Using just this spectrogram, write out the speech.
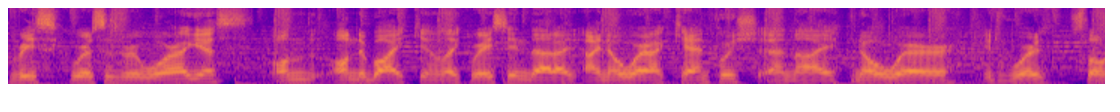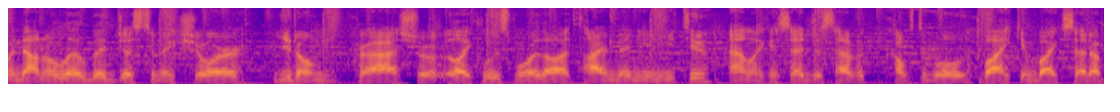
risk versus reward, I guess, on on the bike and like racing. That I, I know where I can push and I know where it's worth slowing down a little bit just to make sure you don't crash or like lose more time than you need to. And like I said, just have a comfortable bike and bike setup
